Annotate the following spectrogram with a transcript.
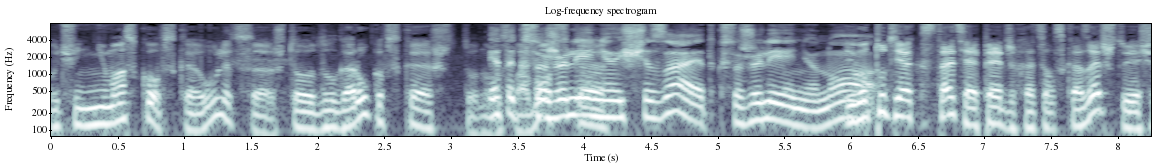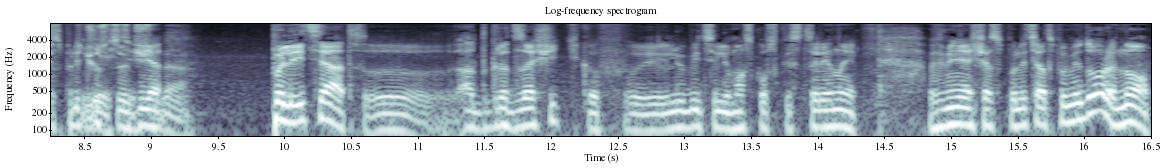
очень не московская улица, что Долгоруковская, что Это, к сожалению, исчезает, к сожалению, но... И вот тут я, кстати, опять же хотел сказать, что я сейчас предчувствую, Есть еще, меня да. полетят э, от градозащитников и любителей московской старины, в меня сейчас полетят помидоры, но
